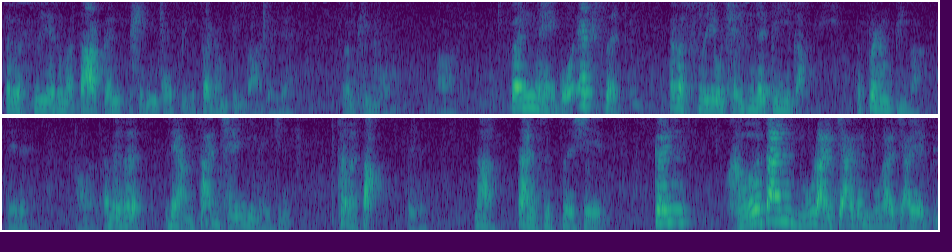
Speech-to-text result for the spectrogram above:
这个事业这么大，跟苹果比不能比吧？对不对？跟苹果啊，跟美国 Exxon 那个石油全世界第一大，不能比吧？对不对？啊，他们是两三千亿美金，这么大，对不对？那但是这些跟何丹如来家跟如来家业比，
